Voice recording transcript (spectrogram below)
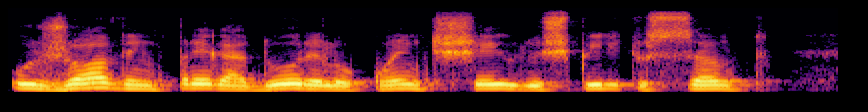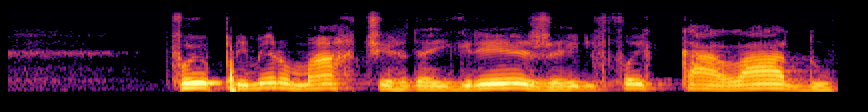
o jovem pregador eloquente, cheio do Espírito Santo, foi o primeiro mártir da igreja, ele foi calado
